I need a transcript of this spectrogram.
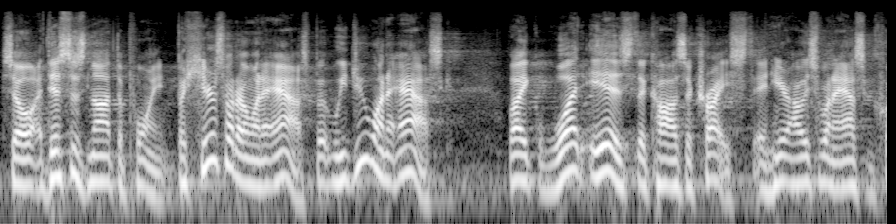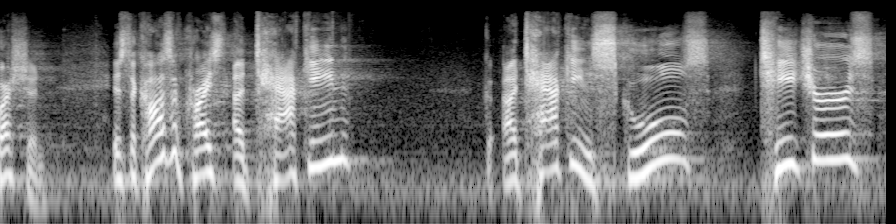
So this is not the point. But here's what I want to ask. But we do want to ask like, what is the cause of Christ? And here I always want to ask a question Is the cause of Christ attacking, attacking schools, teachers,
